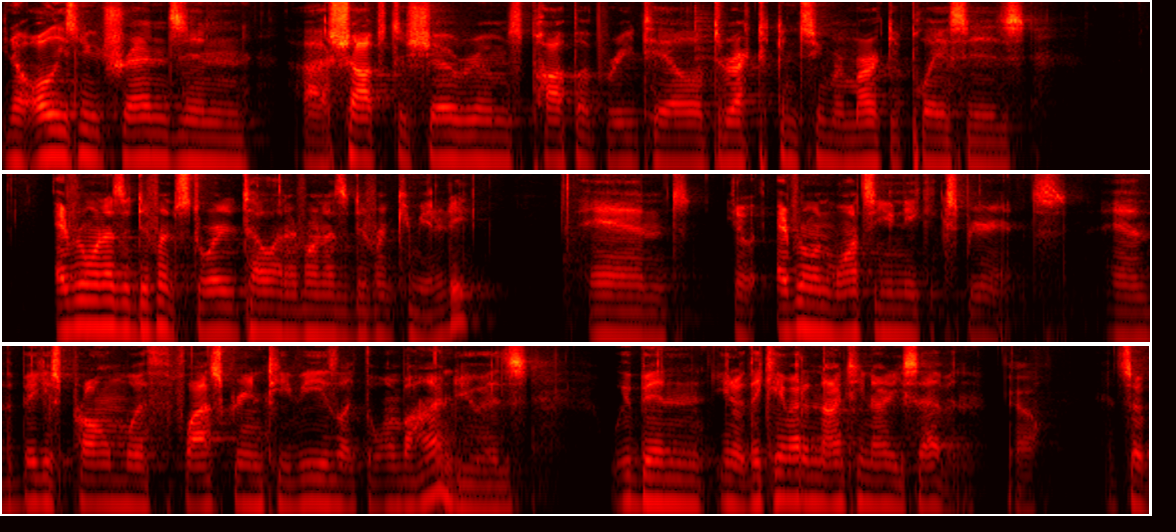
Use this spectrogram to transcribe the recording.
you know all these new trends in uh, shops to showrooms, pop up retail, direct to consumer marketplaces, everyone has a different story to tell, and everyone has a different community, and you know everyone wants a unique experience. And the biggest problem with flat screen TVs like the one behind you is we've been you know they came out in 1997. Yeah. And so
